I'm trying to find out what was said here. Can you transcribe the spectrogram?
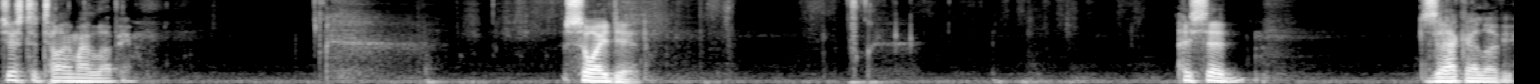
just to tell him I love him. So I did. I said, Zach, I love you.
